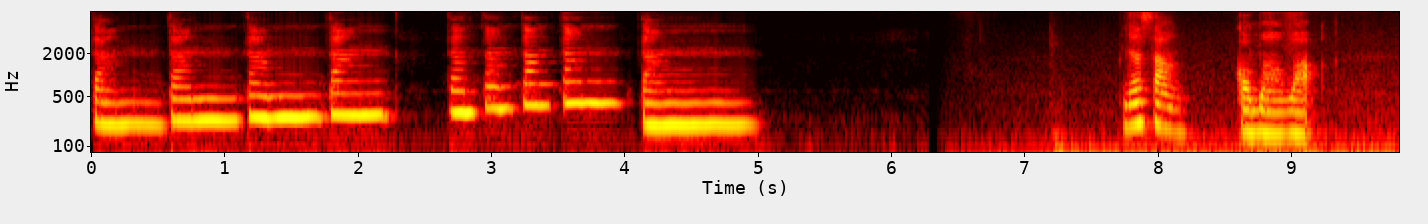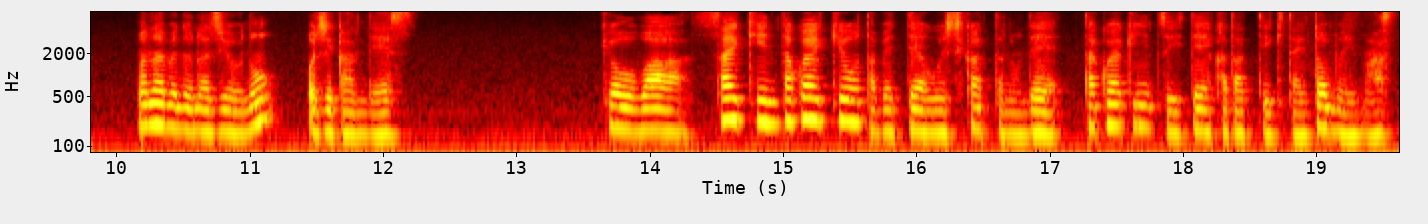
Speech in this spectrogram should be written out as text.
タンタンタンタンタンタンタンタンタン。皆さんこんばんは。まなめのラジオのお時間です。今日は最近たこ焼きを食べて美味しかったのでたこ焼きについて語っていきたいと思います。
